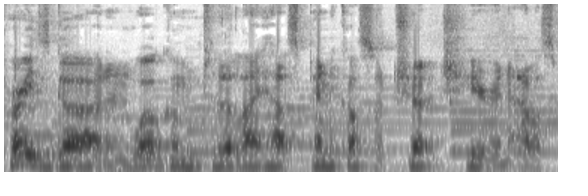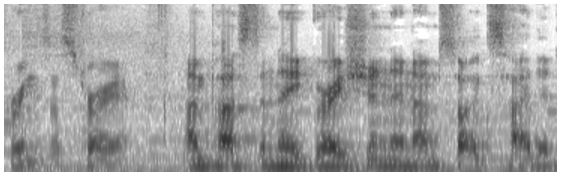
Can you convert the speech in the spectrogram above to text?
Praise God and welcome to the Lighthouse Pentecostal Church here in Alice Springs, Australia. I'm Pastor Nate Gratian and I'm so excited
